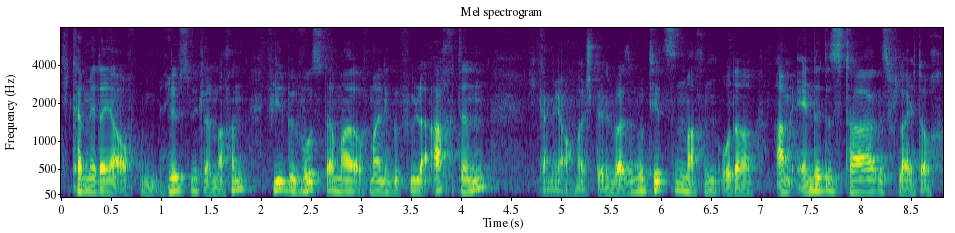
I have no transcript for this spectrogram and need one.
Ich kann mir da ja auch Hilfsmittel machen. Viel bewusster mal auf meine Gefühle achten. Ich kann mir auch mal stellenweise Notizen machen oder am Ende des Tages vielleicht auch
